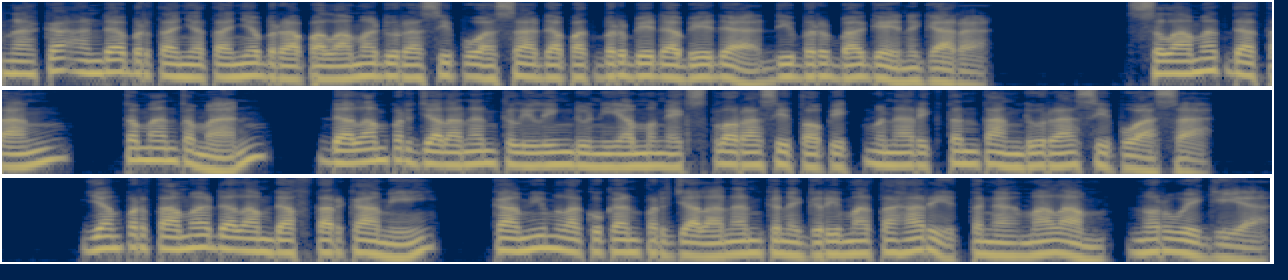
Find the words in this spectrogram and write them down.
Pernahkah Anda bertanya-tanya berapa lama durasi puasa dapat berbeda-beda di berbagai negara? Selamat datang, teman-teman, dalam perjalanan keliling dunia mengeksplorasi topik menarik tentang durasi puasa. Yang pertama dalam daftar kami, kami melakukan perjalanan ke negeri matahari tengah malam, Norwegia.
